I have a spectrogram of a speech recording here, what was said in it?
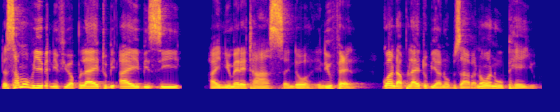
that some of you, even if you apply to be IEBC, enumerators, and, and you fail, go and apply to be an observer. No one will pay you,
